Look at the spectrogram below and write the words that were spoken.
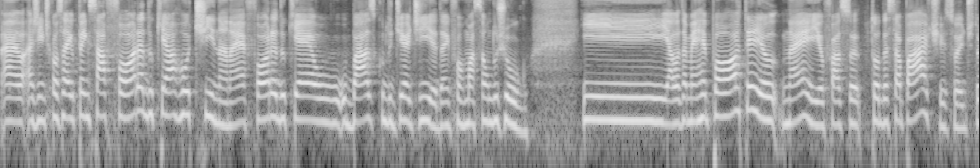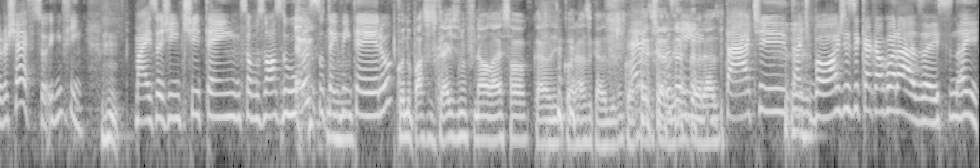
a, a gente consegue pensar fora do que é a rotina, né? Fora do que é o, o básico do dia a dia, da informação do jogo. E ela também é repórter, eu, né? E eu faço toda essa parte, sou editora-chefe, enfim. Mas a gente tem. Somos nós duas o tempo inteiro. Quando passa os créditos no final lá é só Carolina Coraza, Carolina É, Coraza, tipo Carolina assim, Coraza. Tati, Tati Borges e Cacau Coraza, isso aí.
